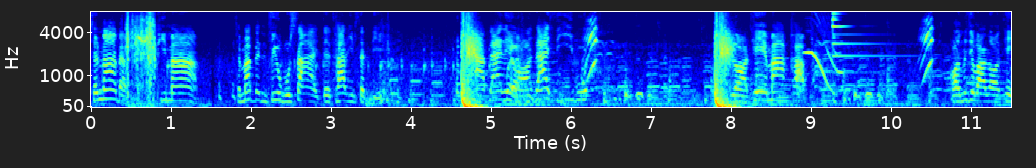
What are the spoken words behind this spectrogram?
ฉันมาแบบพี่มากฉันมาเป็นฟิลบูซ่ายแต่ท่าลิปสติกอาบได้เลยเหรอได้สีอีวุฒหล่อเท่มากครับ ก่อนไม่จะว่ารอเท่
